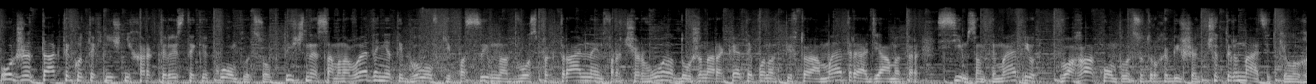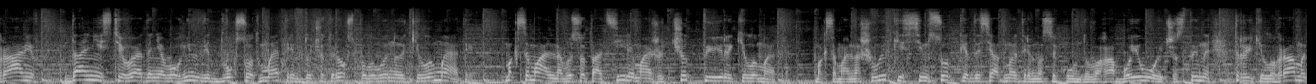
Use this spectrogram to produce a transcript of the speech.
Отже, тактико-технічні характеристики комплексу: оптичне самонаведення, тип головки пасивна двоспектральна, інфрачервона, довжина ракети понад півтора метри, а діаметр 7 сантиметрів, вага комплексу трохи більше як 14 кілограмів, дальність ведення вогню від 200 метрів до 4,5 кілометрів. Максимальна висота цілі майже 4 кілометри. Максимальна швидкість 750 метрів на секунду. Вага бойової частини 3 кілограми.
